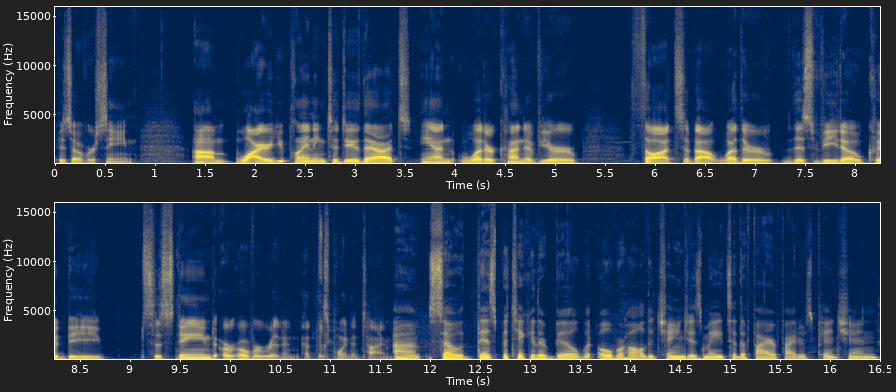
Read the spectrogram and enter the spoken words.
is overseen. Um, why are you planning to do that? And what are kind of your thoughts about whether this veto could be sustained or overridden at this point in time? Um, so, this particular bill would overhaul the changes made to the firefighters' pension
